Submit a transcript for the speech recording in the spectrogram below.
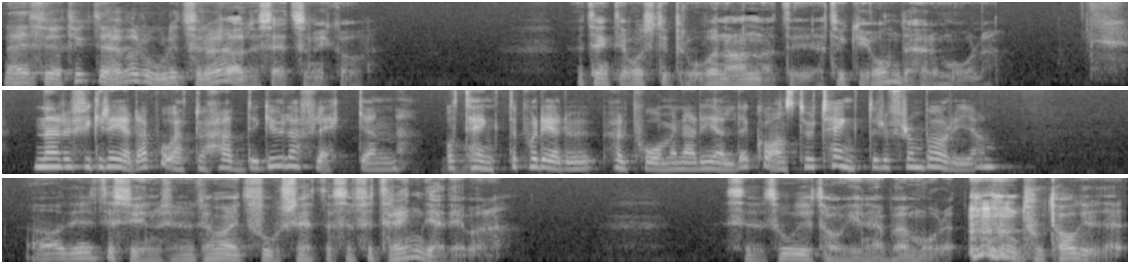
Nej, så jag tyckte det här var roligt för det har jag aldrig sett så mycket av. Jag tänkte jag måste prova något annat. Jag tycker ju om det här att måla. När du fick reda på att du hade gula fläcken och tänkte på det du höll på med när det gällde konst, hur tänkte du från början? Ja, det är lite synd, för nu kan man inte fortsätta. Så förträngde jag det bara. Så det tog ett tag innan jag började måla. tog tag i det där.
